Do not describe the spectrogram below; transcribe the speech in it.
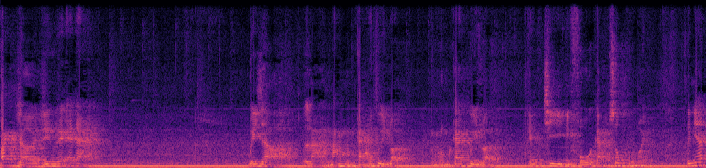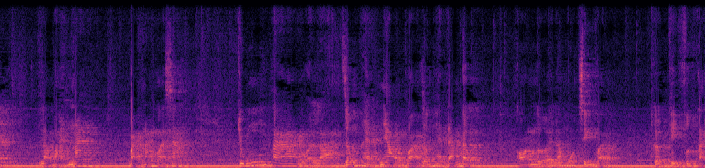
tách rời riêng rẽ ra. Bây giờ là năm cái quy luật, năm cái quy luật, cái chi phối cảm xúc của mình. Thứ nhất là bản năng. Bản năng là sao? Chúng ta, gọi là, giống hệt nhau và giống hệt đám đông. Con người là một sinh vật cực kỳ phức tạp.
